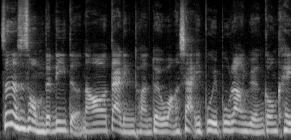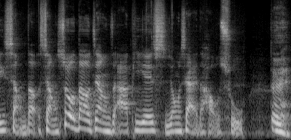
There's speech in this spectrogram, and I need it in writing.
真的是从我们的 leader，然后带领团队往下一步一步，让员工可以想到享受到这样子 RPA 使用下来的好处。对，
